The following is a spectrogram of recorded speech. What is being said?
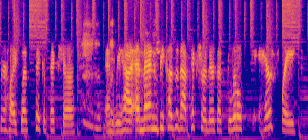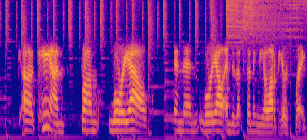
We were like let's take a picture. And we had and then because of that picture there's a little hairspray uh, can from l'oreal. And then l'oreal ended up sending me a lot of hairspray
